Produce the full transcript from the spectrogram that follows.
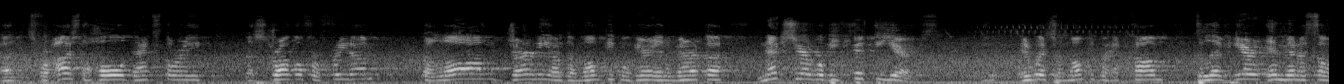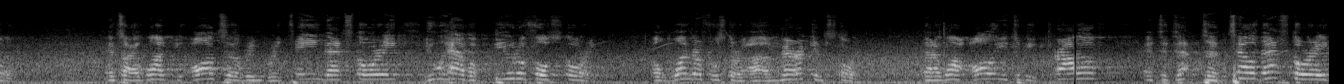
Uh, for us to hold that story, the struggle for freedom, the long journey of the Hmong people here in America. Next year will be 50 years in which the Hmong people have come to live here in Minnesota. And so I want you all to re- retain that story. You have a beautiful story, a wonderful story, an American story that I want all of you to be proud of and to, t- to tell that story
